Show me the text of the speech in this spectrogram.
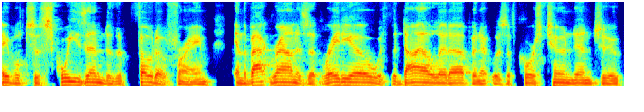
able to squeeze into the photo frame. In the background is a radio with the dial lit up, and it was, of course, tuned into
